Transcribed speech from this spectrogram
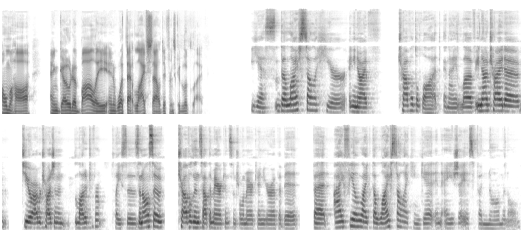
omaha and go to bali and what that lifestyle difference could look like. Yes the lifestyle here you know i've traveled a lot and i love you know i try to geo arbitrage in a lot of different places and also traveled in South America and Central America and Europe a bit. But I feel like the lifestyle I can get in Asia is phenomenal.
